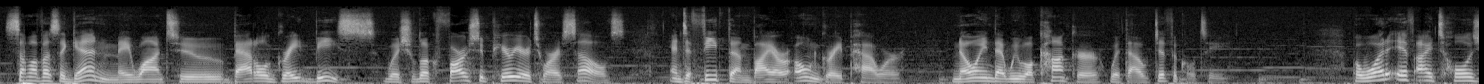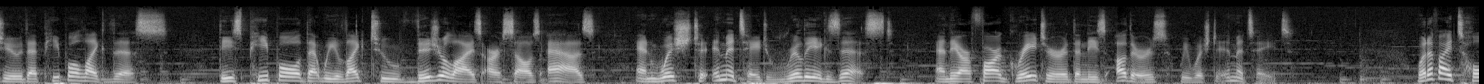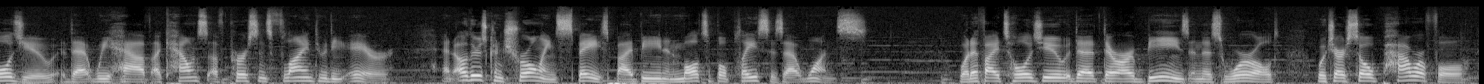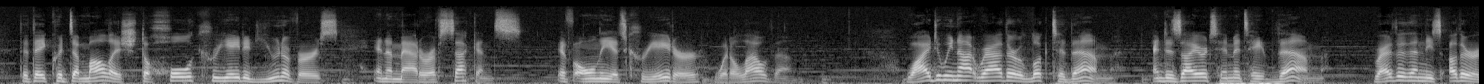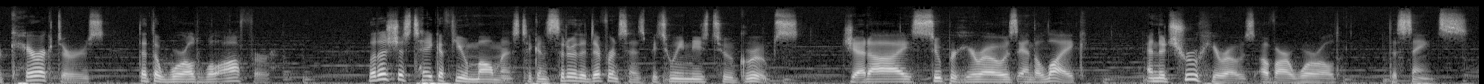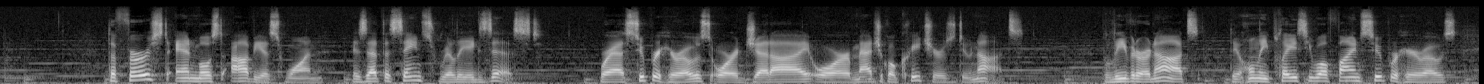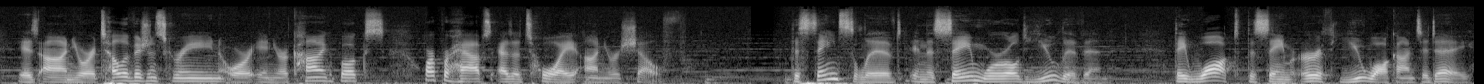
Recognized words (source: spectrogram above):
Some of us again may want to battle great beasts which look far superior to ourselves and defeat them by our own great power, knowing that we will conquer without difficulty. But what if I told you that people like this, these people that we like to visualize ourselves as and wish to imitate, really exist? and they are far greater than these others we wish to imitate. What if I told you that we have accounts of persons flying through the air and others controlling space by being in multiple places at once? What if I told you that there are beings in this world which are so powerful that they could demolish the whole created universe in a matter of seconds, if only its creator would allow them? Why do we not rather look to them and desire to imitate them rather than these other characters that the world will offer? Let us just take a few moments to consider the differences between these two groups Jedi, superheroes, and the like, and the true heroes of our world, the saints. The first and most obvious one is that the saints really exist whereas superheroes or Jedi or magical creatures do not. Believe it or not, the only place you will find superheroes is on your television screen or in your comic books or perhaps as a toy on your shelf. The saints lived in the same world you live in. They walked the same earth you walk on today.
